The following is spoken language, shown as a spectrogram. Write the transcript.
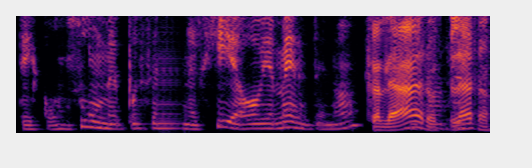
te consume pues energía, obviamente, ¿no? Claro, claro.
